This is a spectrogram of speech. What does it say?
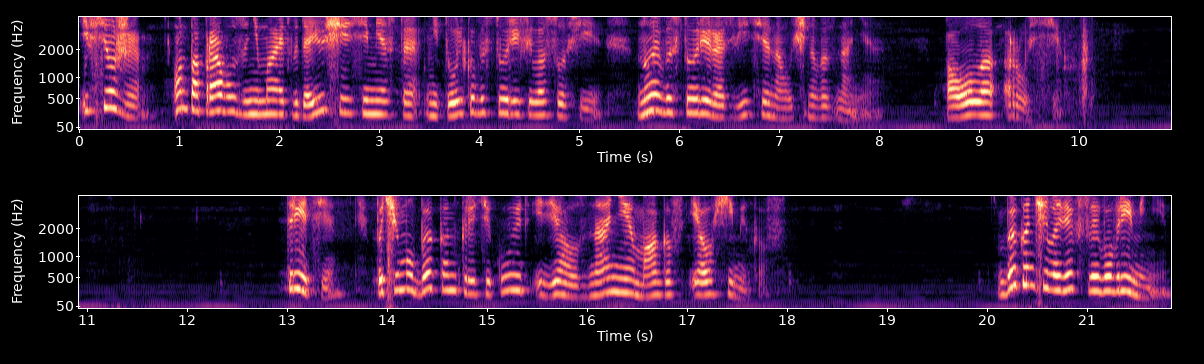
И все же он по праву занимает выдающееся место не только в истории философии, но и в истории развития научного знания. Паоло Росси Третье. Почему Бекон критикует идеал знания магов и алхимиков? Бекон – человек своего времени.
